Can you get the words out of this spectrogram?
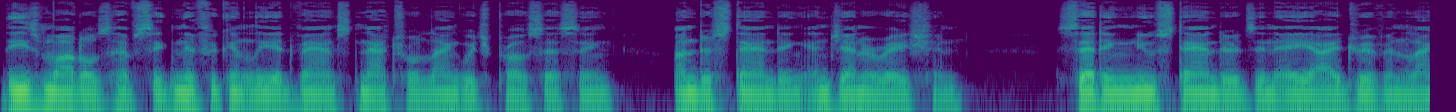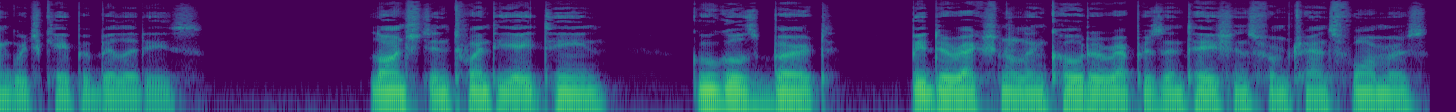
These models have significantly advanced natural language processing, understanding, and generation, setting new standards in AI-driven language capabilities. Launched in 2018, Google's BERT, bidirectional encoder representations from transformers,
